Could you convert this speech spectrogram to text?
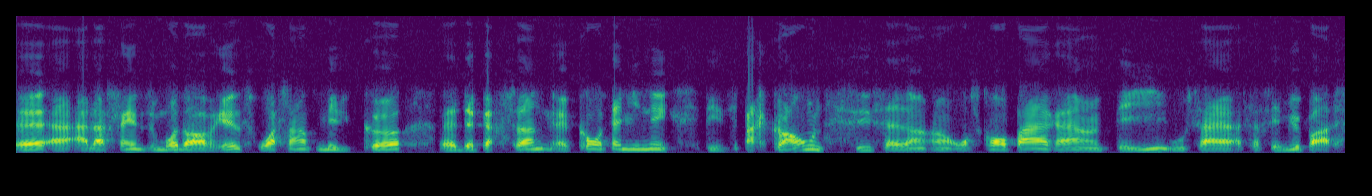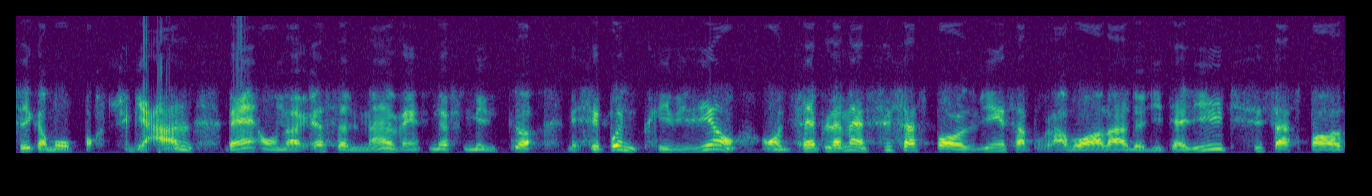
euh, à, la fin du mois d'avril, 60 000 cas euh, de personnes euh, contaminées. Par contre, si on, se compare à un pays où ça, s'est mieux passé, comme au Portugal, ben, on aurait seulement 29 000 cas. Mais c'est pas une prévision. On dit simplement, si ça se passe bien, ça pourrait avoir l'air de l'Italie, puis si ça se passe,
